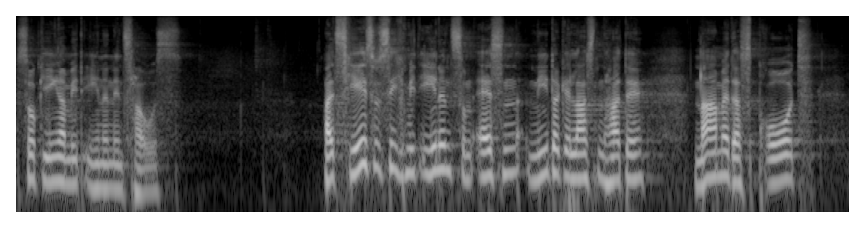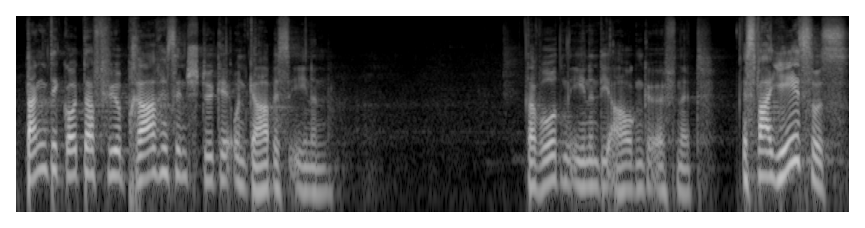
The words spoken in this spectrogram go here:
So ging er mit ihnen ins Haus. Als Jesus sich mit ihnen zum Essen niedergelassen hatte, nahm er das Brot, dankte Gott dafür, brach es in Stücke und gab es ihnen. Da wurden ihnen die Augen geöffnet. Es war Jesus,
